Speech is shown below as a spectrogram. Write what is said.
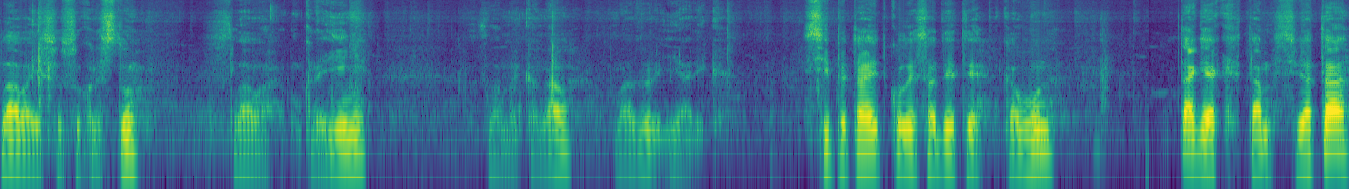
Слава Ісусу Христу! Слава Україні! З вами канал Мазур Ярік. Всі питають, коли садити кавун. Так як там свята.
